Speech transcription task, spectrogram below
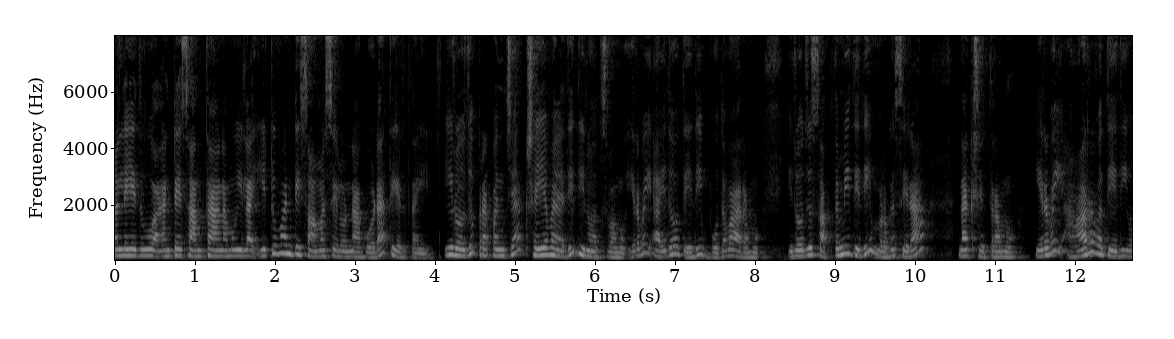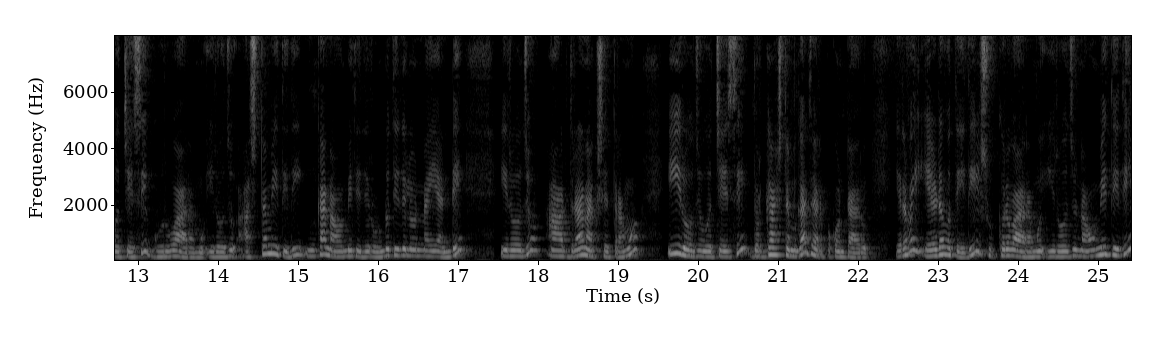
లేదు అంటే సంతానము ఇలా ఎటువంటి సమస్యలు ఉన్నా కూడా తీరుతాయి. ఈరోజు ప్రపంచ క్షయవ్యాధి దినోత్సవము ఇరవై ఐదవ తేదీ బుధవారము. ఈరోజు సప్తమి తేదీ మృగశిర నక్షత్రము. ఇరవై ఆరవ తేదీ వచ్చేసి గురువారము. ఈరోజు అష్టమి తిథి ఇంకా నవమి తిథి రెండు తిథులు ఉన్నాయండి ఈరోజు ఆర్ద్ర నక్షత్రము. ఈరోజు వచ్చేసి దుర్గాష్టమిగా జరుపుకుంటారు. ఇరవై ఏడవ తేదీ శుక్రవారము. ఈరోజు నవమి తిథి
